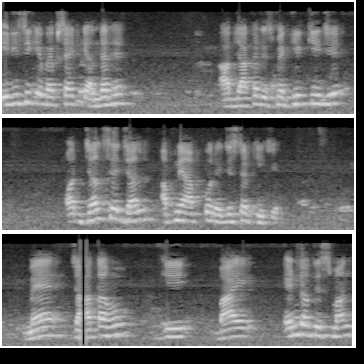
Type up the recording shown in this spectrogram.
ADC के वेबसाइट के अंदर है। आप जाकर इसमें क्लिक कीजिए और जल्द से जल्द अपने आप को रजिस्टर कीजिए। मैं चाहता हूँ कि by end of this month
